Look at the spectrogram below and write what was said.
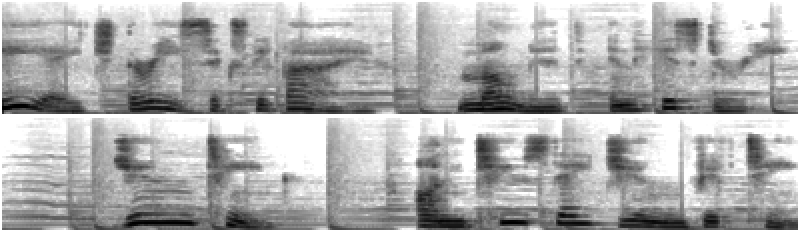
BH365 Moment in History. Juneteenth. On Tuesday, June 15,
